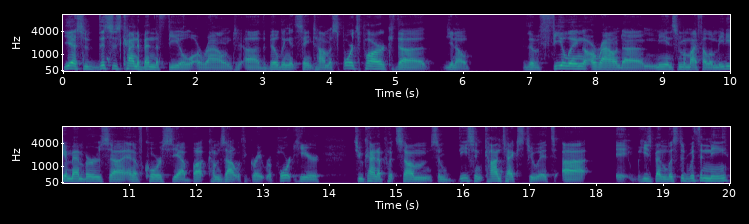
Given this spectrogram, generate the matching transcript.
Yeah, so this has kind of been the feel around uh, the building at St. Thomas Sports Park, the, you know, the feeling around uh, me and some of my fellow media members. Uh, and of course, yeah, Buck comes out with a great report here to kind of put some some decent context to it. Uh, it he's been listed with a knee.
